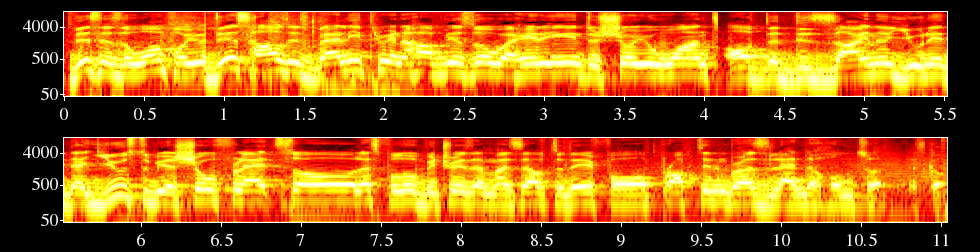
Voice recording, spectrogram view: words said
this is the one for you. This house is barely three and a half years old. We're heading in to show you one of the unit that used to be a show flat. So let's follow Beatrice and myself today for Property Brothers landed home tour. Let's go.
